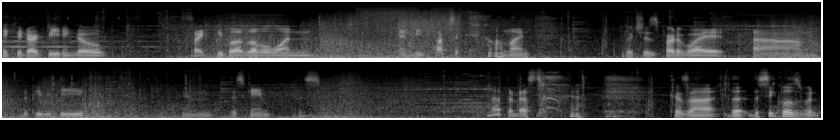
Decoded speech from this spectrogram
take your dark Bead and go fight people at level one and be toxic online, which is part of why um, the PvP in this game is not the best. Because uh, the the sequels would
